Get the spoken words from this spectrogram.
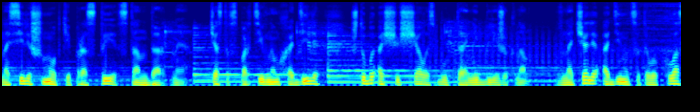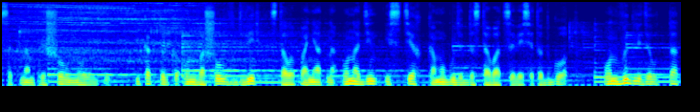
носили шмотки простые, стандартные, часто в спортивном ходили, чтобы ощущалось, будто они ближе к нам. В начале 11 класса к нам пришел новенький, и как только он вошел в дверь, стало понятно, он один из тех, кому будет доставаться весь этот год. Он выглядел так,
